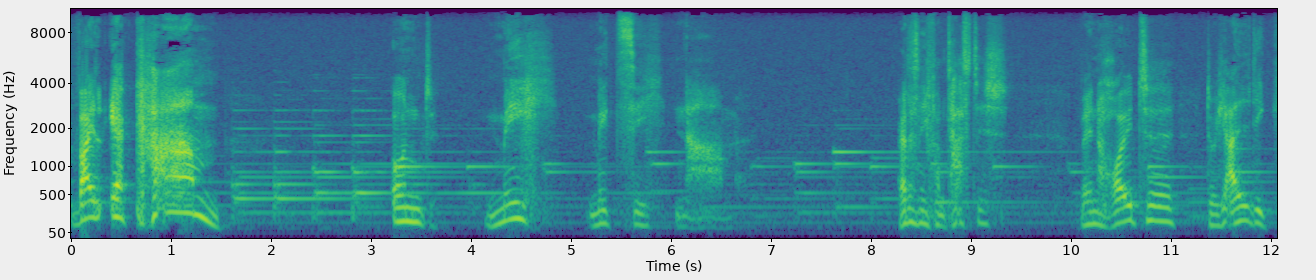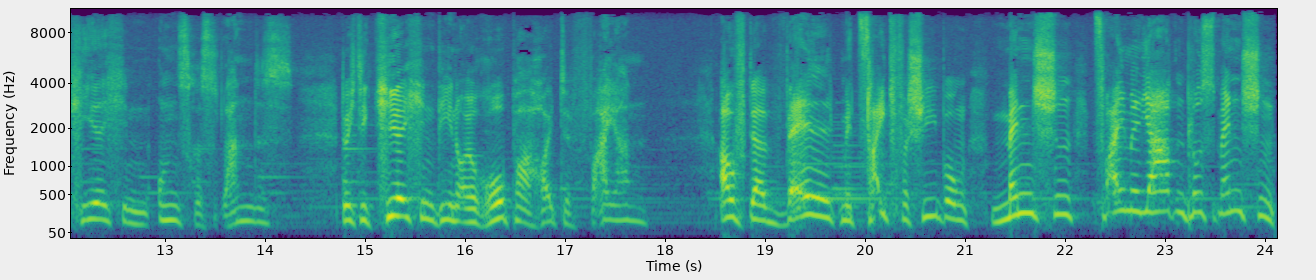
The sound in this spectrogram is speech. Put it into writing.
Weil er kam und mich mit sich nahm. Wäre das nicht fantastisch, wenn heute durch all die Kirchen unseres Landes, durch die Kirchen, die in Europa heute feiern, auf der Welt mit Zeitverschiebung Menschen, zwei Milliarden plus Menschen,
